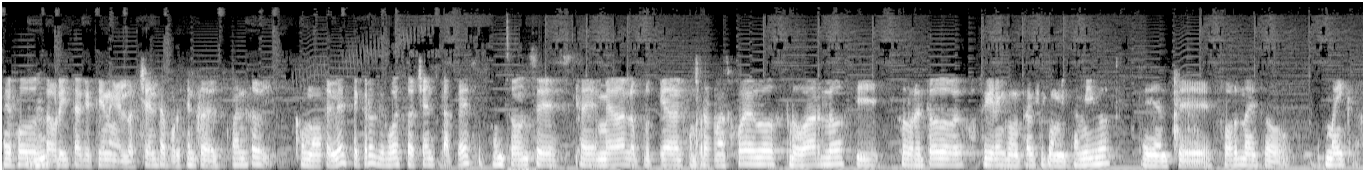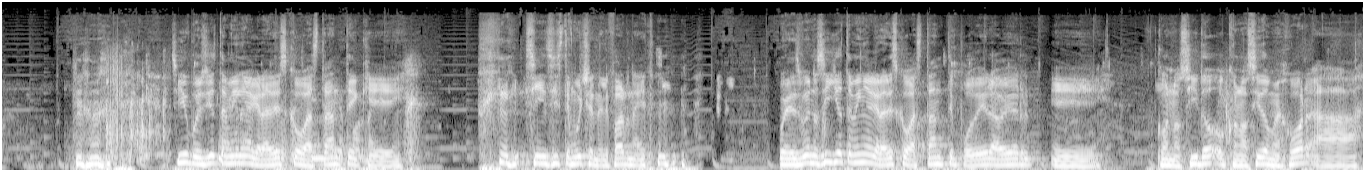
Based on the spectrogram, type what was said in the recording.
Hay juegos ahorita que tienen el 80% de descuento y como Celeste creo que cuesta 80 pesos. Entonces eh, me da la oportunidad de comprar más juegos, probarlos y sobre todo seguir en contacto con mis amigos mediante Fortnite o Minecraft. Sí, pues yo también agradezco bastante que... sí, insiste mucho en el Fortnite. pues bueno, sí, yo también agradezco bastante poder haber eh, conocido o conocido mejor a,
